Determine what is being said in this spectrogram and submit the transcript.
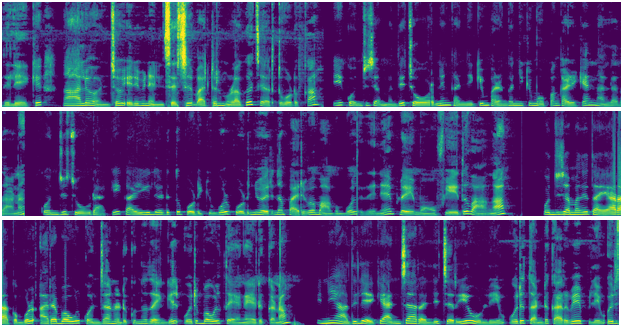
ഇതിലേക്ക് നാലോ അഞ്ചോ എരിവിനനുസരിച്ച് വറ്റൽമുളക് ചേർത്ത് കൊടുക്കാം. ഈ കൊഞ്ചു ചമ്മന്തി ചോറിനും കഞ്ഞിക്കും പഴങ്കഞ്ഞിക്കും ഒപ്പം കഴിക്കാൻ നല്ലതാണ്. കൊഞ്ച് ചൂടാക്കി കയ്യിലെടുത്ത് പൊടിക്കുമ്പോൾ പൊടിഞ്ഞു വരുന്ന പരുവമാകുമ്പോൾ ഇതിനെ ഫ്ലെയിം ഓഫ് ചെയ്ത് വാങ്ങാം. കൊഞ്ച് ചമ്മന്തി തയ്യാറാക്കുമ്പോൾ അര ബൗൾ കൊഞ്ചാണ് എടുക്കുന്നതെങ്കിൽ ഒരു ബൗൾ തേങ്ങ എടുക്കണം. ഇനി അതിലേക്ക് അഞ്ചാറല്ലി ചെറിയ ഉള്ളിയും ഒരു തണ്ട് കറിവേപ്പിലയും ഒരു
